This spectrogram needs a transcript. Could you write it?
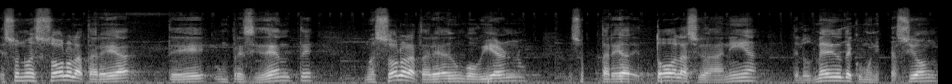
Eso no es solo la tarea de un presidente, no es solo la tarea de un gobierno, es una tarea de toda la ciudadanía, de los medios de comunicación,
